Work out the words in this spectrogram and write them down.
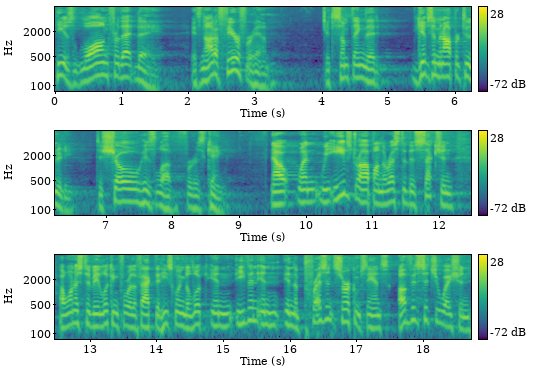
He has longed for that day. It's not a fear for him, it's something that gives him an opportunity to show his love for his king. Now, when we eavesdrop on the rest of this section, I want us to be looking for the fact that he's going to look in, even in, in the present circumstance of his situation,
